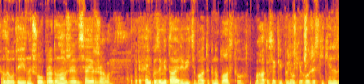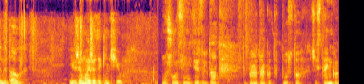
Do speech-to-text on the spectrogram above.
Але от я її знайшов, правда, вона вже вся і ржава. Потихеньку замітаю, дивіться, багато пінопласту, багато всякої пилюки, його вже скільки я не замітав. І вже майже закінчив. Ну що, оцініть результат. Тепер отак от пусто, чистенько.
